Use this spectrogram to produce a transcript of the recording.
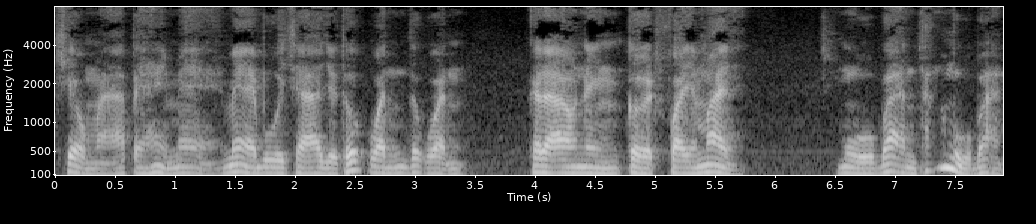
เขี้ยวหมาไปให้แม่ แม่บูชาอยู่ทุกวันทุกวันกระดาวหนึ่งเกิดไฟไหม้ หมู่บ้านทั้งหมู่บ้าน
